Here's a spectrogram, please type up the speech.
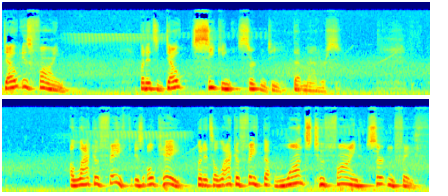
Doubt is fine but it's doubt seeking certainty that matters. A lack of faith is okay, but it's a lack of faith that wants to find certain faith.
